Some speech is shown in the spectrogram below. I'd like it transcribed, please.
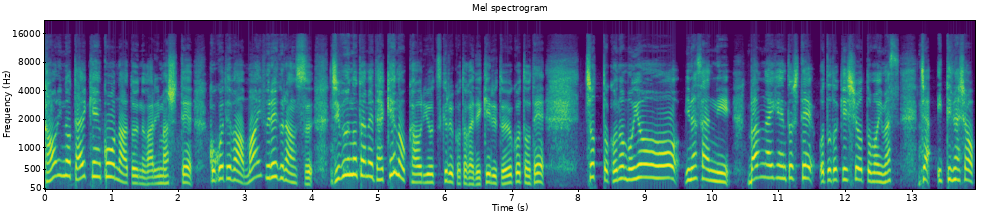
香りの体験コーナーというのがありまして、ここではマイフレグランス、自分のためだけの香りを作ることができるということで、ちょっとこの模様を皆さんに番外編としてお届けしようと思います。じゃあ行ってみましょう。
